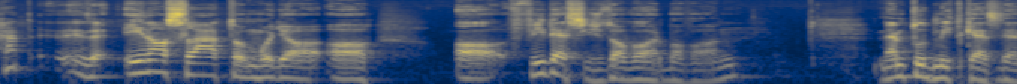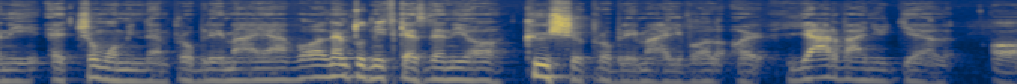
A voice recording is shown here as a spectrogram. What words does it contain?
Hát én azt látom, hogy a, a, a Fidesz is zavarba van, nem tud mit kezdeni egy csomó minden problémájával, nem tud mit kezdeni a külső problémáival, a járványügyel, a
